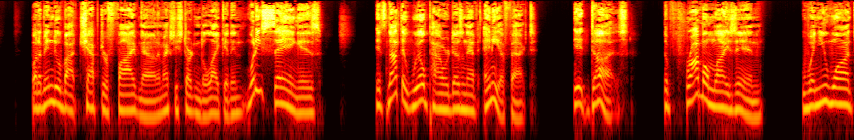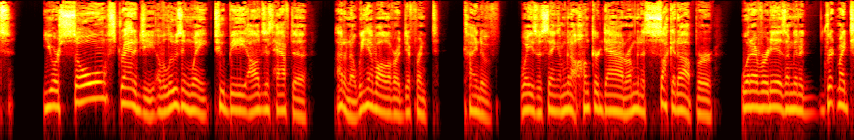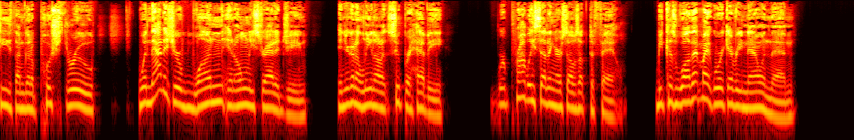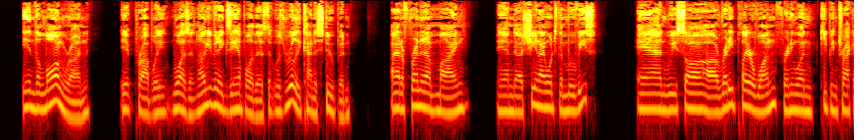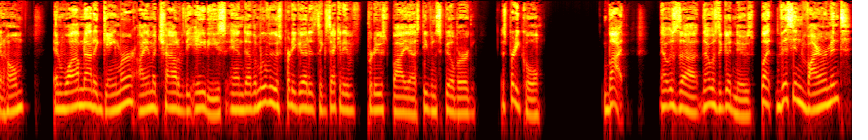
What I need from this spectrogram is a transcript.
but I'm into about chapter five now, and I'm actually starting to like it. And what he's saying is, it's not that willpower doesn't have any effect, it does. The problem lies in when you want your sole strategy of losing weight to be, I'll just have to, I don't know, we have all of our different kind of ways of saying, I'm going to hunker down or I'm going to suck it up or whatever it is. I'm going to grit my teeth. I'm going to push through. When that is your one and only strategy, and you're going to lean on it super heavy, we're probably setting ourselves up to fail. Because while that might work every now and then, in the long run, it probably wasn't. And I'll give you an example of this that was really kind of stupid. I had a friend of mine, and uh, she and I went to the movies, and we saw uh, Ready Player One for anyone keeping track at home. And while I'm not a gamer, I am a child of the 80s, and uh, the movie was pretty good. It's executive produced by uh, Steven Spielberg. It's pretty cool. But that was the that was the good news. But this environment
